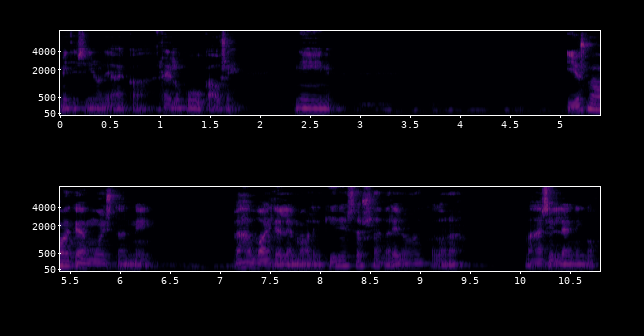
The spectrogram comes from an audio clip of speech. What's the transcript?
miten siinä oli aikaa, reilu kuukausi, niin jos mä oikein muistan, niin vähän vaihdellen mä olin kirjastossa ja välillä olin kotona. Vähän silleen, niin kuin,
